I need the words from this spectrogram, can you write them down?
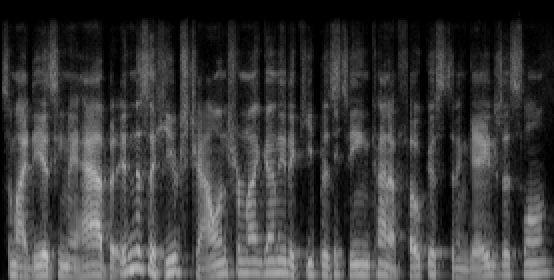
some ideas he may have. But isn't this a huge challenge for Mike Gundy to keep his team kind of focused and engaged this long?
